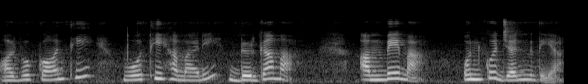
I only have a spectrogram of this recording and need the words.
और वो कौन थी? वो थी हमारी दुर्गा माँ अम्बे माँ। उनको जन्म दिया।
